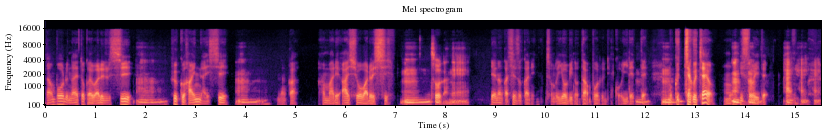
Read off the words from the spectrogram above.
段ボールないとか言われるし、うん。服入んないし、うん。なんかあんまり相性悪いし、うん。そうだね。で、なんか静かにその予備の段ボールにこう入れて、うん、もうぐっちゃぐちゃよ、もううん急いで。はいはいはい。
